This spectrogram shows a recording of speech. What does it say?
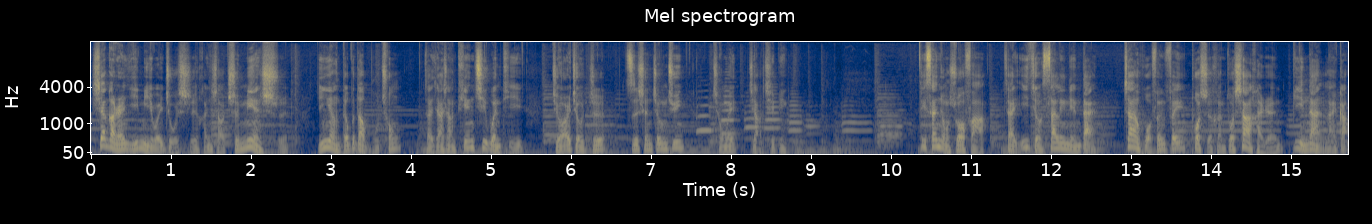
香港人以米为主食，很少吃面食，营养得不到补充，再加上天气问题，久而久之滋生真菌，成为脚气病。第三种说法，在一九三零年代，战火纷飞，迫使很多上海人避难来港。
